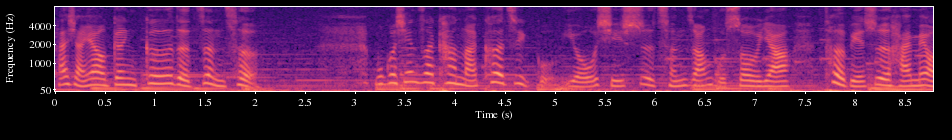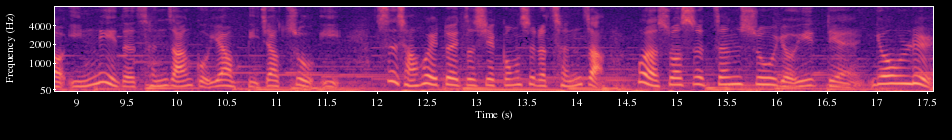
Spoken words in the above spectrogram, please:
还想要跟割的政策。不过现在看来，科技股，尤其是成长股受压，特别是还没有盈利的成长股要比较注意。市场会对这些公司的成长，或者说是增速有一点忧虑。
